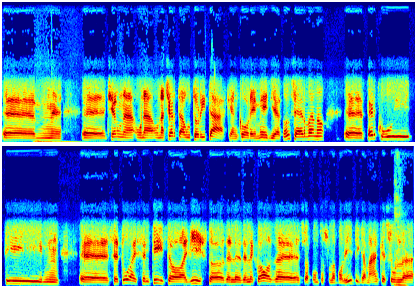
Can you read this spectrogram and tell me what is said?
ehm, eh, c'è una, una, una, certa autorità che ancora i media conservano, eh, per cui ti, mh, eh, se tu hai sentito, hai visto delle, delle cose su, appunto sulla politica, ma anche sul,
